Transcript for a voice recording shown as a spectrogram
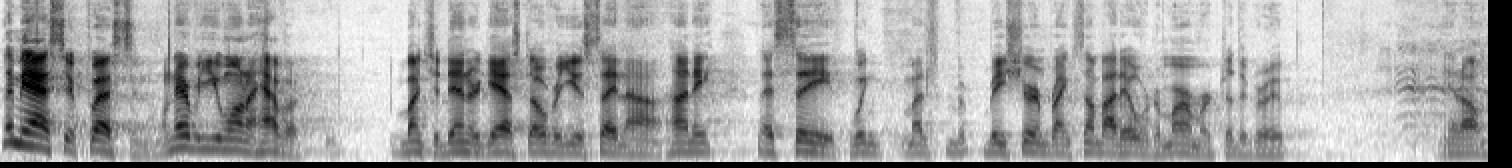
Let me ask you a question. Whenever you want to have a bunch of dinner guests over, you say, "Now, honey, let's see. We must be sure and bring somebody over to murmur to the group." You know.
